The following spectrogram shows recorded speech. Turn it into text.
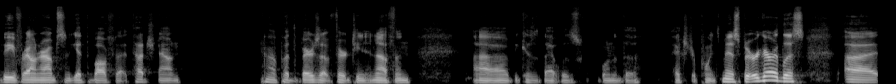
be for Allen Robinson to get the ball for that touchdown. Uh, put the Bears up 13 to nothing uh, because that was one of the extra points missed. But regardless, uh,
